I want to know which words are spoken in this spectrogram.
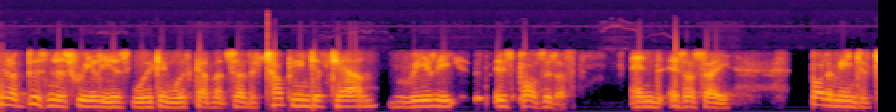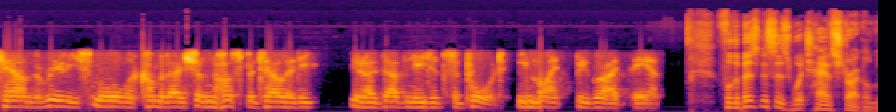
you know, business really is working with government. So the top end of town really is positive. And as I say, bottom end of town, the really small accommodation, hospitality, you know, they've needed support. He might be right there. For the businesses which have struggled,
